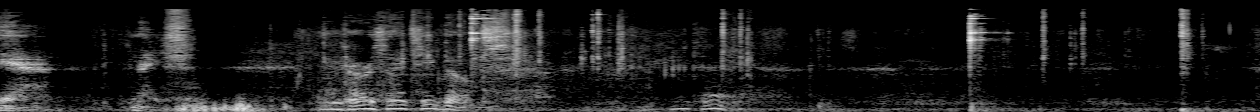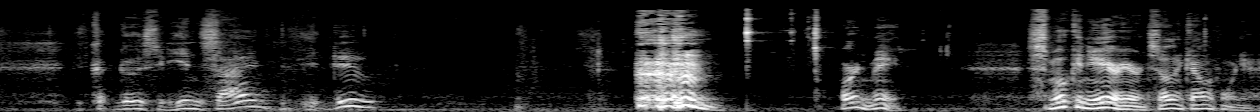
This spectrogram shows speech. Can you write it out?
Yeah, nice. Car side seat belts. Okay. The cut goes to the inside. It do. Pardon me. Smoke in the air here in Southern California.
